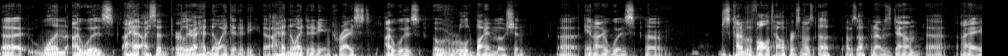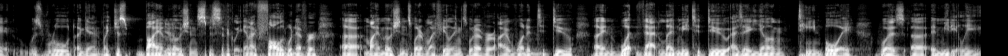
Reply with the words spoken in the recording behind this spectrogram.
uh, one, I was I had I said earlier I had no identity. Uh, I had no identity in Christ. I was overruled by emotion, uh, and I was. Um, just kind of a volatile person. I was up, I was up, and I was down. Uh, I was ruled again, like just by emotions yeah. specifically, and I followed whatever uh, my emotions, whatever my feelings, whatever I wanted mm. to do, uh, and what that led me to do as a young teen boy was uh, immediately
